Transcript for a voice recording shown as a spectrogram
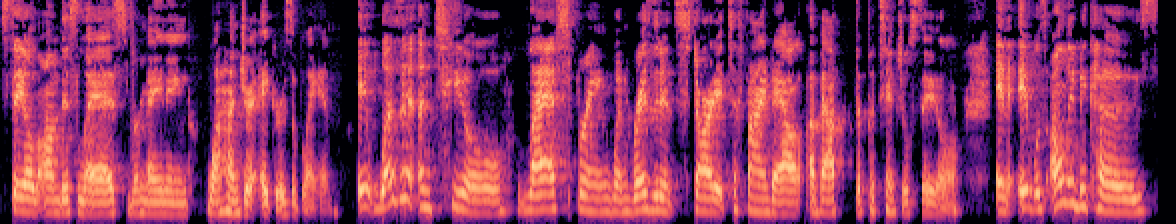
sale on this last remaining 100 acres of land. It wasn't until last spring when residents started to find out about the potential sale. And it was only because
